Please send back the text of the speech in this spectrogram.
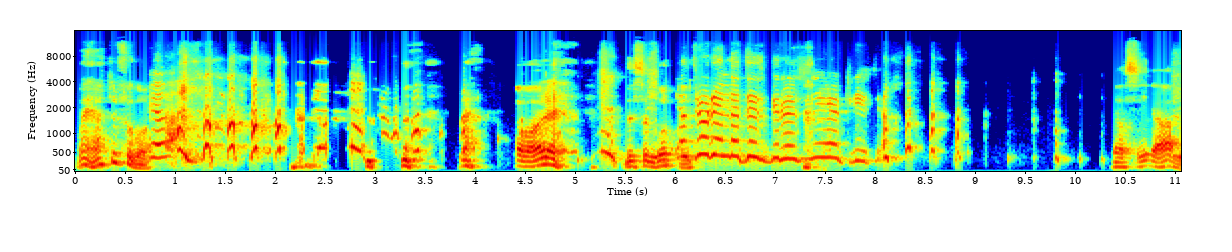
vad äter du för gott? Ja. Vad var det? Det är så gott Jag trodde inte att du skulle se Christian. Jag ser allt.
